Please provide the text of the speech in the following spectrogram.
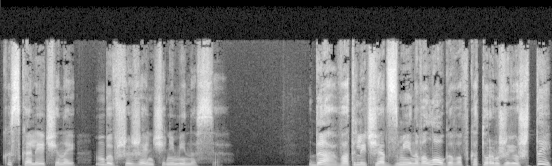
к искалеченной бывшей женщине Миноса. Да, в отличие от змеиного логова, в котором живешь ты,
